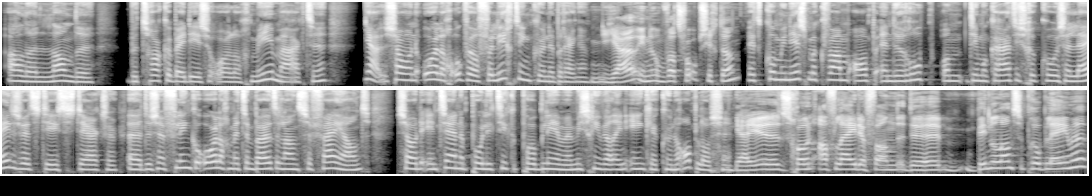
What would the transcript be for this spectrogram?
alle landen betrokken bij deze oorlog meemaakten. Ja, zou een oorlog ook wel verlichting kunnen brengen. Ja, in om wat voor opzicht dan? Het communisme kwam op en de roep om democratisch gekozen leiders werd steeds sterker. Uh, dus een flinke oorlog met een buitenlandse vijand zou de interne politieke problemen misschien wel in één keer kunnen oplossen. Ja, het is gewoon afleiden van de binnenlandse problemen.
